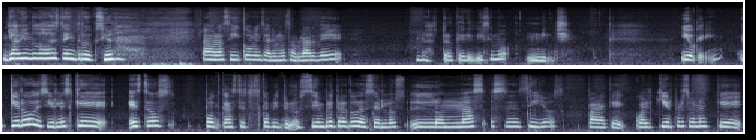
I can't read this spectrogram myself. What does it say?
Ya habiendo dado esta introducción, ahora sí comenzaremos a hablar de nuestro queridísimo Nietzsche. Y ok, quiero decirles que estos podcasts, estos capítulos, siempre trato de hacerlos lo más sencillos para que cualquier persona que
